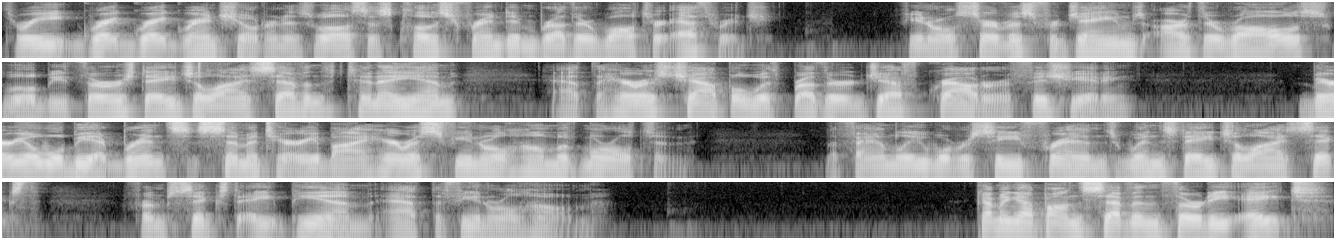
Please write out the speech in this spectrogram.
three great great grandchildren, as well as his close friend and brother Walter Etheridge. Funeral service for James Arthur Rawls will be Thursday, July 7th, 10 a.m at the Harris Chapel with Brother Jeff Crowder officiating. Burial will be at Brent's Cemetery by Harris Funeral Home of Morrilton. The family will receive friends Wednesday, July 6th from 6 to 8 p.m. at the funeral home. Coming up on 738,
